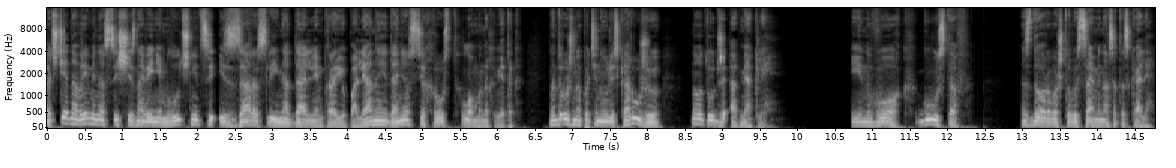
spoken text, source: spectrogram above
Почти одновременно с исчезновением лучницы из зарослей на дальнем краю поляны донесся хруст ломаных веток. Мы дружно потянулись к оружию, но тут же обмякли. «Инвок, Густав, здорово, что вы сами нас отыскали».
